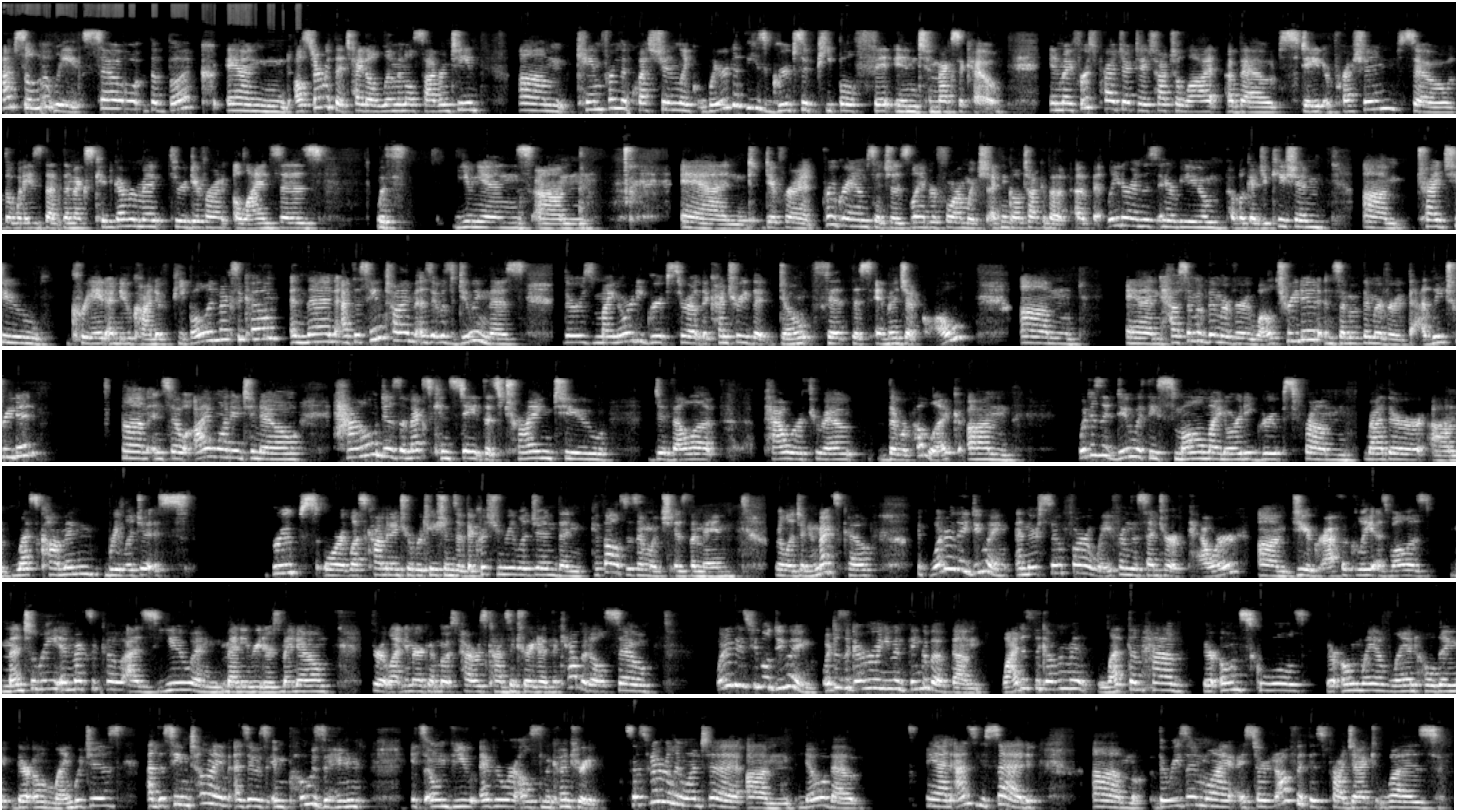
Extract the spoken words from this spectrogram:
Absolutely. So the book, and I'll start with the title, Liminal Sovereignty, um, came from the question like, where do these groups of people fit into Mexico? In my first project, I talked a lot about state oppression. So the ways that the Mexican government, through different alliances with unions, um, and different programs such as land reform, which I think I'll talk about a bit later in this interview, public education, um, tried to create a new kind of people in Mexico. And then at the same time as it was doing this, there's minority groups throughout the country that don't fit this image at all. Um, and how some of them are very well treated and some of them are very badly treated. Um, and so I wanted to know how does a Mexican state that's trying to develop power throughout the republic. Um, what does it do with these small minority groups from rather um, less common religious groups or less common interpretations of the Christian religion than Catholicism, which is the main religion in Mexico. What are they doing? And they're so far away from the center of power, um, geographically as well as mentally in Mexico, as you and many readers may know. Throughout Latin America, most power is concentrated in the capital. So what are these people doing? What does the government even think about them? Why does the government let them have their own schools, their own way of land holding, their own languages, at the same time as it was imposing its own view everywhere else in the country? So that's what I really want to um, know about. And as you said, um, the reason why I started off with this project was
